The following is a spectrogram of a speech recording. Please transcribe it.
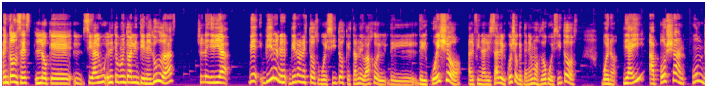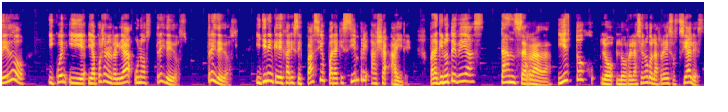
entonces, lo que, si en este momento alguien tiene dudas, yo les diría, ¿Vieron, ¿Vieron, estos huesitos que están debajo del, del, cuello? Al finalizar el cuello, que tenemos dos huesitos. Bueno, de ahí apoyan un dedo y, y, apoyan en realidad unos tres dedos. Tres dedos. Y tienen que dejar ese espacio para que siempre haya aire, para que no te veas tan cerrada. Y esto lo, lo relaciono con las redes sociales,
